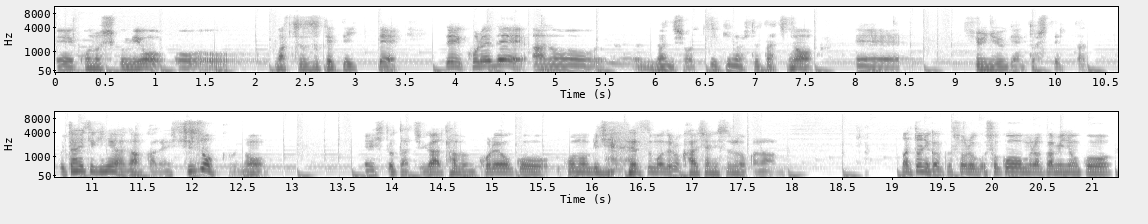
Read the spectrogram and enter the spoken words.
えー、この仕組みを、まあ、続けていって、で、これで、あの、なんでしょう、地域の人たちの、えー、収入源としていった。具体的にはなんかね、士族の人たちが多分これをこう、このビジネスモデルを会社にするのかな。まあ、とにかくそれ、そこを村上のこう、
